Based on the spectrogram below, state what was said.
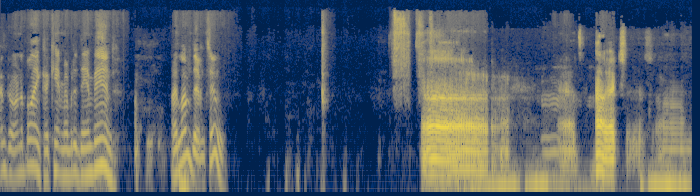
I'm drawing a blank. I can't remember the damn band. I love them too. Uh, Mm, that's not Exodus. Um,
